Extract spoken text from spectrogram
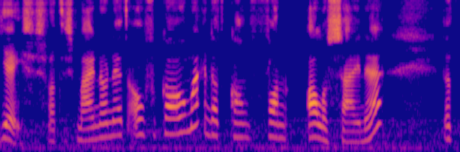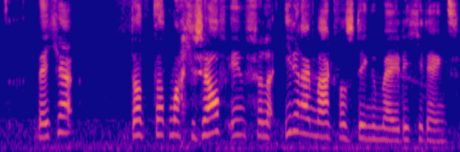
Jezus, wat is mij nou net overkomen? En dat kan van alles zijn, hè? Dat, weet je, dat, dat mag je zelf invullen. Iedereen maakt wel eens dingen mee dat je denkt:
